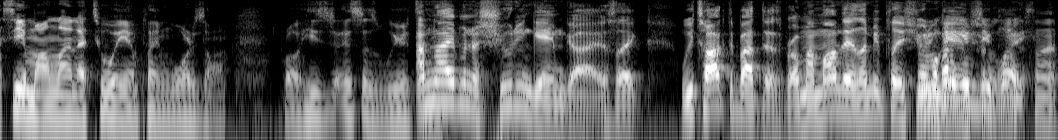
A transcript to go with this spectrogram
see him online at 2 a.m. playing Warzone. Bro, he's it's just weird. To I'm me. not even a shooting game guy. It's like we talked about this, bro. My mom didn't let me play shooting what kind of games for the longest time.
